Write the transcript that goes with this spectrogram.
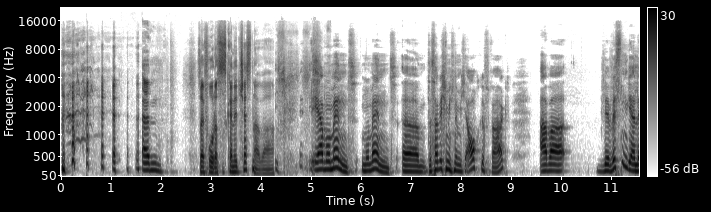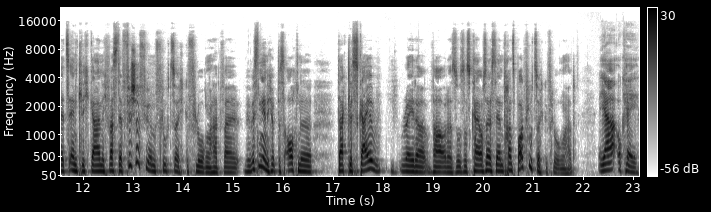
ähm, Sei froh, dass es keine Cessna war. Ja, Moment, Moment. Ähm, das habe ich mich nämlich auch gefragt. Aber wir wissen ja letztendlich gar nicht, was der Fischer für ein Flugzeug geflogen hat, weil wir wissen ja nicht, ob das auch eine Douglas Sky Raider war oder so. Es kann ja auch sein, dass der ein Transportflugzeug geflogen hat. ja, okay.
